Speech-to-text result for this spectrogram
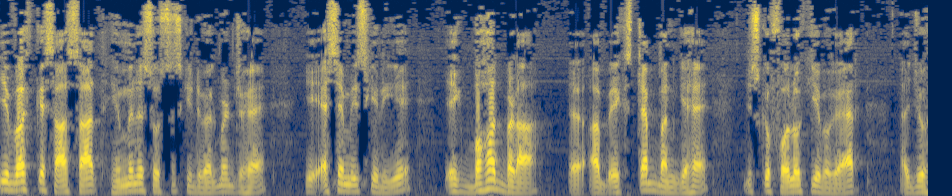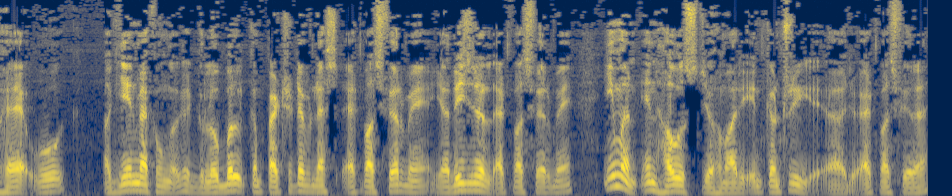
یہ وقت کے ساتھ ساتھ ہیومن ریسورسز کی ڈیولپمنٹ جو ہے، یہ ایس ایم ایز کے لیے ایک بہت بڑا اب ایک اسٹیپ بن گیا ہے، جس کو فالو کیے بغیر جو ہے وہ اگین میں کہوں گا کہ گلوبل کمپیٹیونیس ایٹماسفیئر میں یا ریجنل ایٹماسفیئر میں ایون ان ہاؤس جو ہماری ان کنٹری جو ایٹماسفیئر ہے،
